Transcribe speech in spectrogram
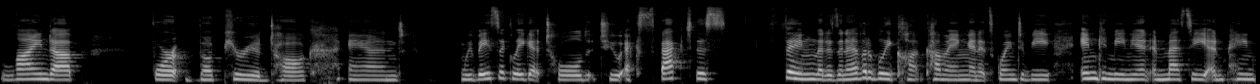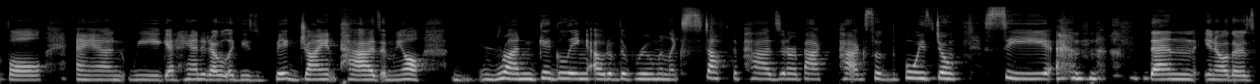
lined up for the period talk, and we basically get told to expect this thing that is inevitably cl- coming and it's going to be inconvenient and messy and painful and we get handed out like these big giant pads and we all run giggling out of the room and like stuff the pads in our backpacks so the boys don't see. And then you know there's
